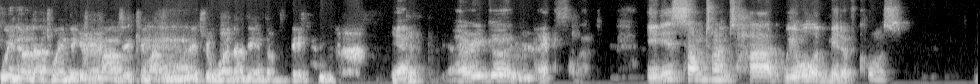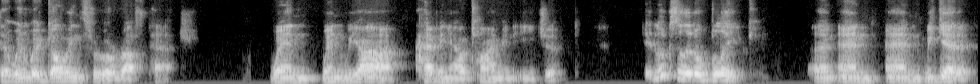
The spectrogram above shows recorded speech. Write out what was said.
we know that when they came out, they came out with a great reward at the end of the day. Yeah, very good. Excellent. It is sometimes hard, we all admit, of course, that when we're going through a rough patch, when, when we are having our time in Egypt, it looks a little bleak. And, and, and we get it,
